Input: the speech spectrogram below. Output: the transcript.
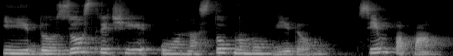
і до зустрічі у наступному відео. Всім па-па!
